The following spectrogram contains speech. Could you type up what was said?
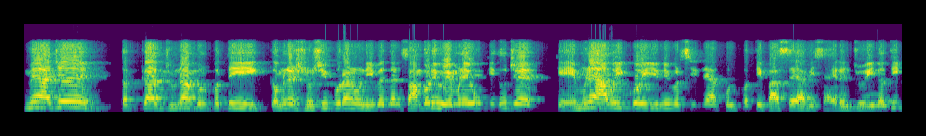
મેં આજે તત્કાલ જૂના કુલપતિ કમલેશ જોશીપુરાનું નિવેદન સાંભળ્યું. એમણે એવું કીધું છે કે એમણે આવી કોઈ યુનિવર્સિટીના કુલપતિ પાસે આવી સાયરન જોઈ નથી.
